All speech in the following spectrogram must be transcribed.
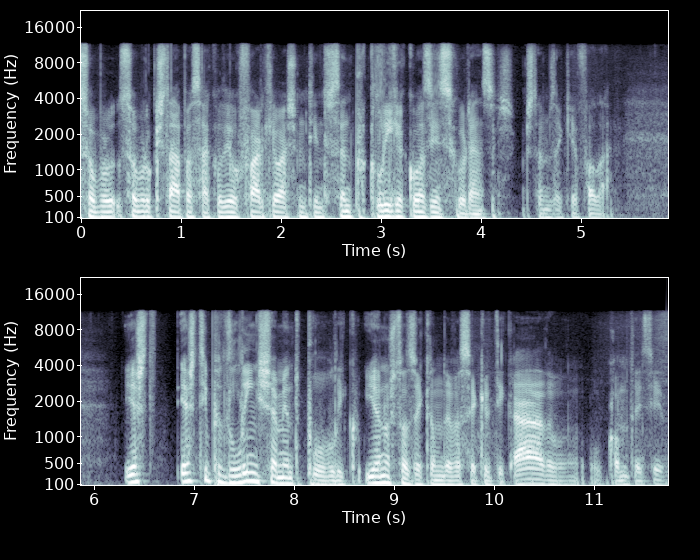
sobre, sobre o que está a passar com o Diogo Faro que eu acho muito interessante porque liga com as inseguranças que estamos aqui a falar. Este, este tipo de linchamento público, e eu não estou a dizer que ele não deva ser criticado, como tem sido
